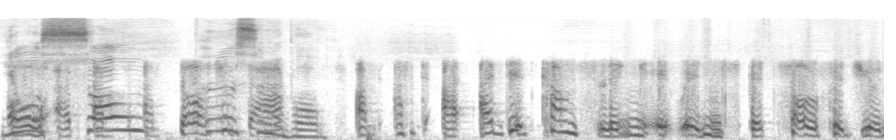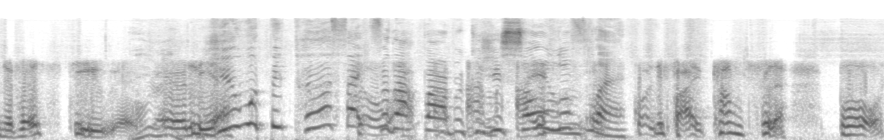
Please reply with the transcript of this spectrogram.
You're Oh, I've- so I've- I've thought of that. personable. I've, I've, I, I did counselling in at Salford University uh, earlier. You would be perfect for that, Barbara, because you're so I am lovely. A qualified counsellor, but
